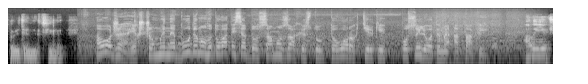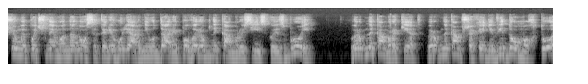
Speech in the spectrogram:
повітряних цілей. А отже, якщо ми не будемо готуватися до самозахисту, то ворог тільки посилюватиме атаки. Але якщо ми почнемо наносити регулярні удари по виробникам російської зброї, виробникам ракет, виробникам шахедів, відомо хто,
